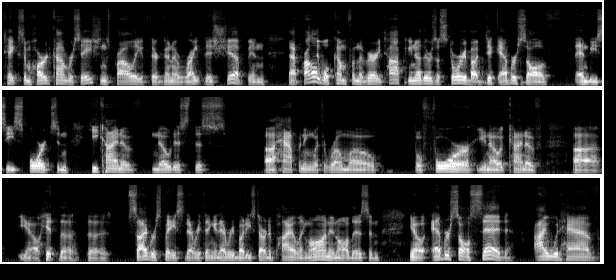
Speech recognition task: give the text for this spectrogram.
take some hard conversations probably if they're going to right this ship, and that probably will come from the very top. You know, there's a story about Dick Ebersol of NBC Sports, and he kind of noticed this uh, happening with Romo before you know it kind of uh, you know hit the the cyberspace and everything, and everybody started piling on and all this. And you know, Ebersol said I would have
